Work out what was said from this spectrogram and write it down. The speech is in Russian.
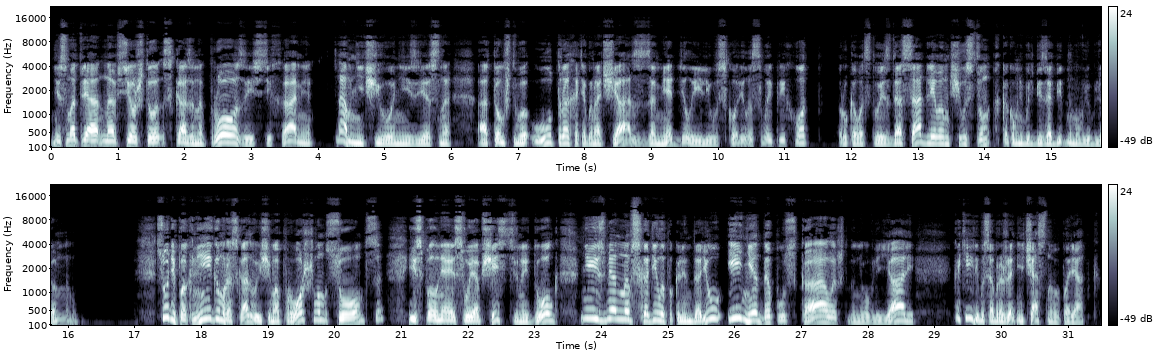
Несмотря на все, что сказано прозой и стихами, нам ничего не известно о том, чтобы утро хотя бы на час замедлило или ускорило свой приход, руководствуясь досадливым чувством к какому-нибудь безобидному влюбленному. Судя по книгам, рассказывающим о прошлом, солнце, исполняя свой общественный долг, неизменно всходило по календарю и не допускало, что на него влияли какие-либо соображения частного порядка.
